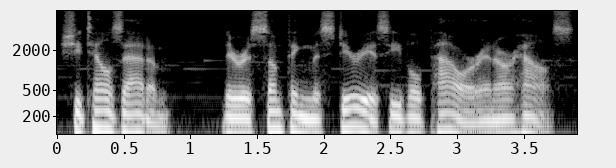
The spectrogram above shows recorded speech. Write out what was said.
She tells Adam, there is something mysterious evil power in our house.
